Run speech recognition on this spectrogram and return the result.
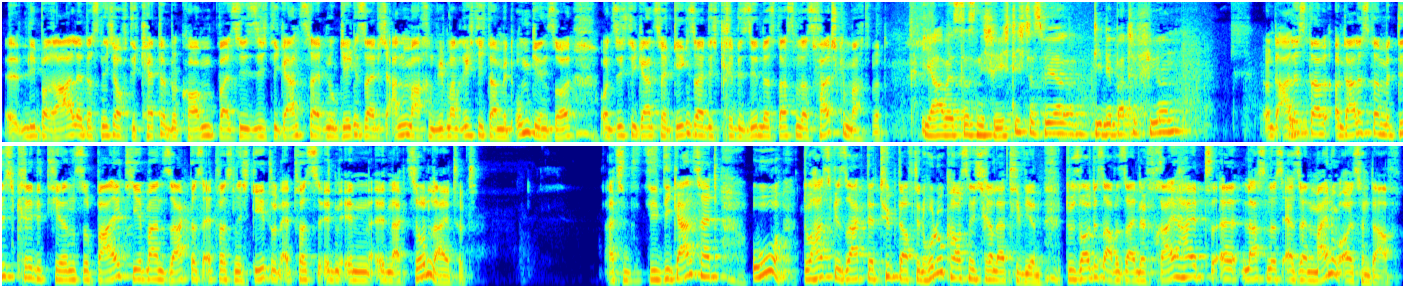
äh, Liberale das nicht auf die Kette bekommen, weil sie sich die ganze Zeit nur gegenseitig anmachen, wie man richtig damit umgehen soll und sich die ganze Zeit gegenseitig kritisieren, dass das und das falsch gemacht wird. Ja, aber ist das nicht richtig, dass wir die Debatte führen? und alles da und alles damit diskreditieren, sobald jemand sagt, dass etwas nicht geht und etwas in, in, in Aktion leitet. Also die, die ganze Zeit, oh, du hast gesagt, der Typ darf den Holocaust nicht relativieren. Du solltest aber seine Freiheit äh, lassen, dass er seine Meinung äußern darf.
